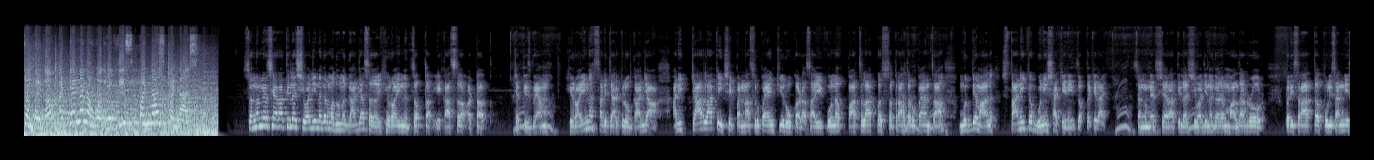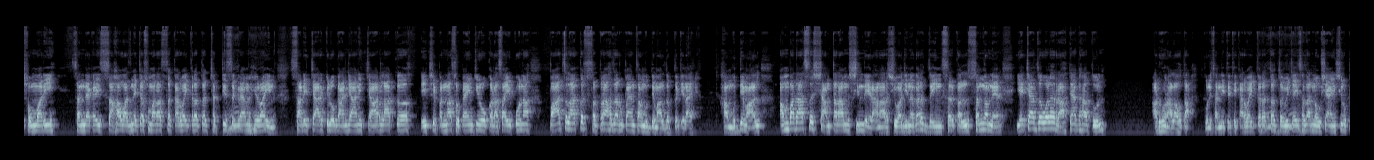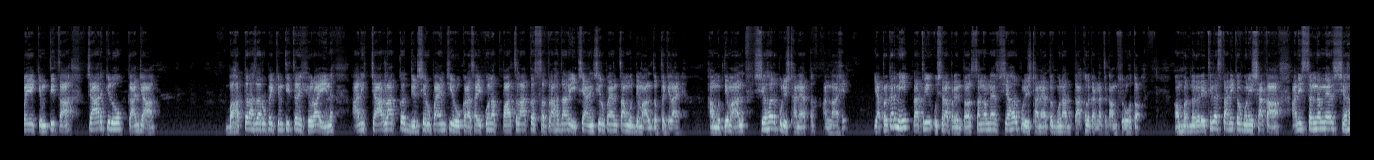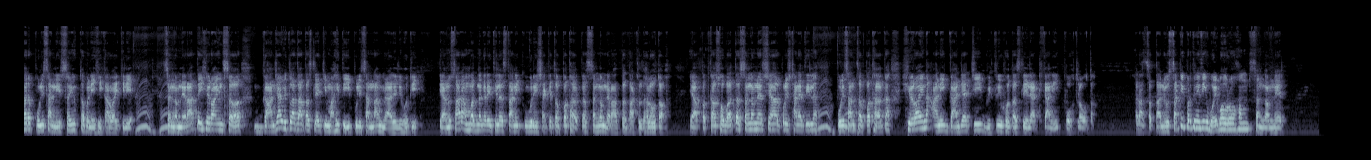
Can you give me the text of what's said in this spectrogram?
संपर्क अठ्ठ्याण्णव नव्वद एकतीस पन्नास पन्नास. संगमनेर शहरातील शिवाजीनगरमधून गांजासह हिरोईन जप्त एकास अटक. छत्तीस ग्रॅम हिरोईन साडेचार किलो गांजा आणि चार लाख एकशे पन्नास रुपयांची रोकड असा एकूण पाच लाख सतरा हजार रुपयांचा मुद्देमाल स्थानिक गुन्हे शाखेने जप्त केला आहे संगमनेर शहरातील शिवाजीनगर मालदाड रोड परिसरात पोलिसांनी सोमवारी संध्याकाळी सहा वाजण्याच्या सुमारास कारवाई करत छत्तीस ग्रॅम हेरोईन साडेचार किलो गांजा आणि चार लाख एकशे पन्नास रुपयांची रोकड असा एकूण पाच लाख सतरा हजार रुपयांचा मुद्देमाल जप्त केला आहे हा मुद्देमाल अंबादास शांताराम शिंदे राहणार शिवाजीनगर जैन सर्कल संगमनेर याच्याजवळ राहत्या घरातून आढळून आला होता. पोलिसांनी तेथे कारवाई करत चव्वेचाळीस हजार नऊशे ऐंशी रुपये किमतीचा चार किलो गांजा बहात्तर हजार रुपये किमतीचं हेरोईन आणि चार लाख दीडशे रुपयांची रोकड असा एकूण पाच लाख सतरा हजार एकशे ऐंशी रुपयांचा मुद्देमाल जप्त केला आहे हा मुद्देमाल शहर पोलीस ठाण्यात आणला आहे. या प्रकरणी रात्री उशिरापर्यंत संगमनेर शहर पोलीस ठाण्यात गुन्हा दाखल करण्याचं काम सुरू होतं. अहमदनगर येथील स्थानिक गुन्हे शाखा आणि संगमनेर शहर पोलिसांनी संयुक्तपणे ही कारवाई केली संगमनेरात हिरोईनसह गांजा विकला जात असल्याची माहिती पोलिसांना मिळालेली होती. त्यानुसार अहमदनगर येथील स्थानिक गुन्हे शाखेचं पथक संगमनेरात दाखल झालं होतं. या पथकासोबत संगमनेर शहर पोलीस ठाण्यातील पोलिसांचं पथक हिरोईन आणि गांजाची विक्री होत असलेल्या ठिकाणी पोहोचलं होतं. राजसत्ता न्यूजसाठी प्रतिनिधी वैभव रोहम संगमनेर.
